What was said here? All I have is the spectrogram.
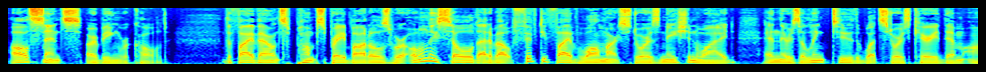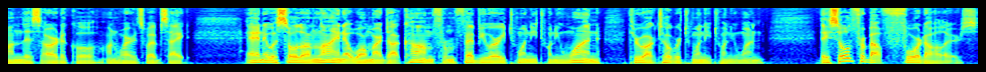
All scents are being recalled. The 5 ounce pump spray bottles were only sold at about 55 Walmart stores nationwide, and there's a link to the, what stores carried them on this article on Wired's website. And it was sold online at walmart.com from February 2021 through October 2021. They sold for about $4.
